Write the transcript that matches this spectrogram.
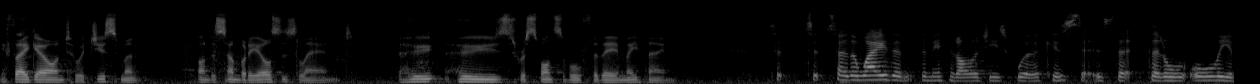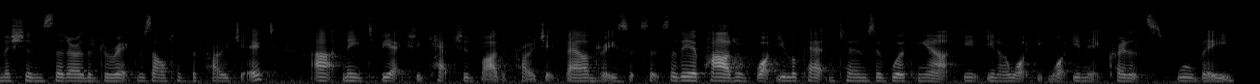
If they go onto adjustment onto somebody else's land, who who's responsible for their methane? So, so, so the way the, the methodologies work is, is that, that all, all the emissions that are the direct result of the project uh, need to be actually captured by the project boundaries. So, so, they're part of what you look at in terms of working out, you, you know, what, what your net credits will be.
